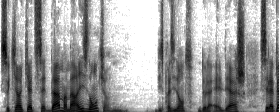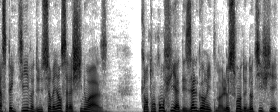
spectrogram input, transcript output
Ce qui inquiète cette dame, Marise donc, vice-présidente de la LDH, c'est la perspective d'une surveillance à la chinoise. Quand on confie à des algorithmes le soin de notifier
